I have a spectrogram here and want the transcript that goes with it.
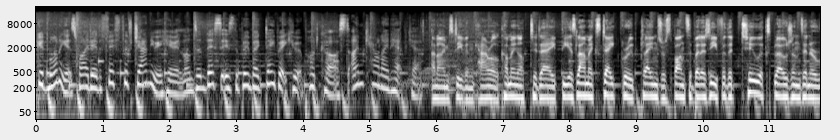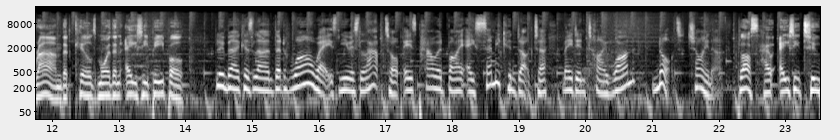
Good morning. It's Friday, the 5th of January here in London. This is the Bloomberg Daybreak Europe podcast. I'm Caroline Hepker. And I'm Stephen Carroll. Coming up today, the Islamic State group claims responsibility for the two explosions in Iran that killed more than 80 people. Bloomberg has learned that Huawei's newest laptop is powered by a semiconductor made in Taiwan, not China. Plus, how 82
